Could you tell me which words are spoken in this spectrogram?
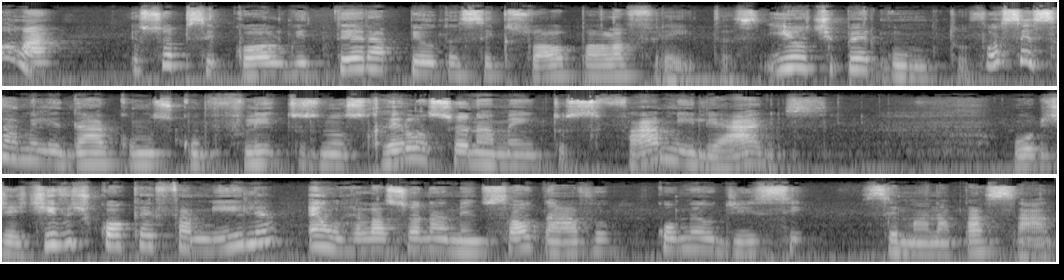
Olá, eu sou a psicóloga e terapeuta sexual Paula Freitas e eu te pergunto: você sabe lidar com os conflitos nos relacionamentos familiares? O objetivo de qualquer família é um relacionamento saudável, como eu disse semana passada.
